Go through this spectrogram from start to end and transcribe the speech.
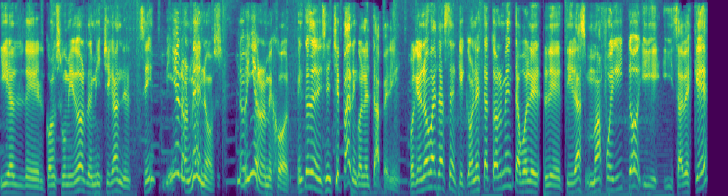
y el del consumidor de Michigan, ¿sí? Vinieron menos no vinieron mejor. Entonces dicen, che, paren con el tapering. Porque no vaya a ser que con esta tormenta vos le, tirás más fueguito y, ¿sabes qué?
